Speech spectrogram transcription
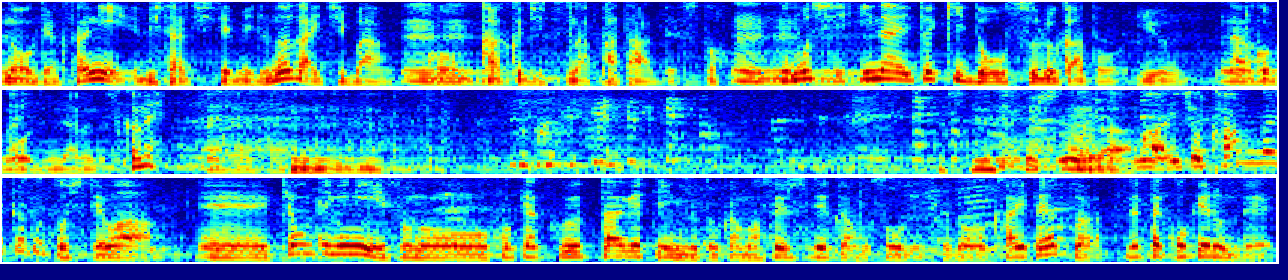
のお客さんにリサーチしてみるのが一番こうんうん。ううん確実なパターンですと、うんうんうんうん。でもしいない時どうするかというなるほどね。ことになるんですかね。ですね。そしたら、うん。まあ、一応考え方としては、えー基本的にその顧客ターゲティングとか、まあ、セールスデータもそうですけど書いたやつは絶対こけるんで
